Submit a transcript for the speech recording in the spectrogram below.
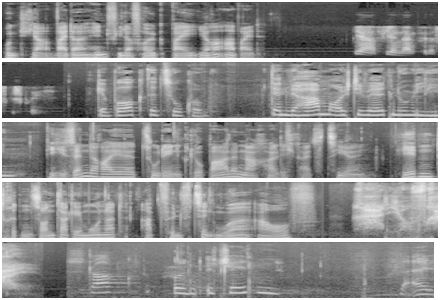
und ja, weiterhin viel Erfolg bei Ihrer Arbeit. Ja, vielen Dank für das Gespräch. Geborgte Zukunft. Denn wir haben euch die Welt nur geliehen. Die Sendereihe zu den globalen Nachhaltigkeitszielen. Jeden dritten Sonntag im Monat ab 15 Uhr auf Radio Frei. Stock und ich bin frei.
